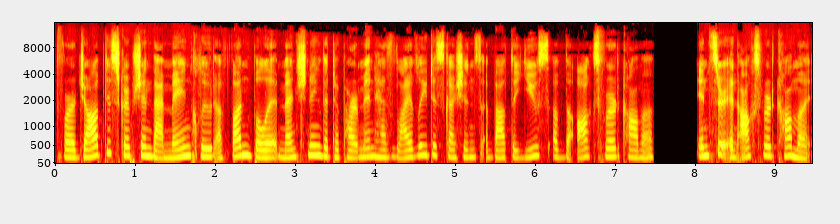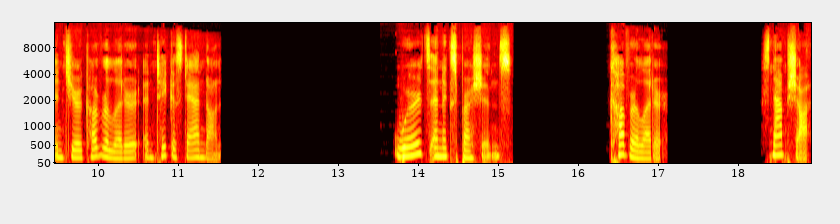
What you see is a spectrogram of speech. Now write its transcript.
for a job description that may include a fun bullet mentioning the department has lively discussions about the use of the Oxford comma, insert an Oxford comma into your cover letter and take a stand on it. Words and expressions. Cover letter. Snapshot.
